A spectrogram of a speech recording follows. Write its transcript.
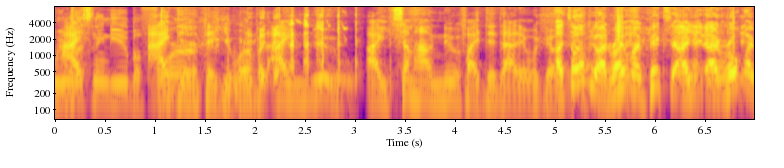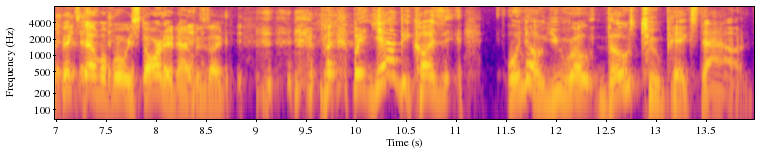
were I- listening to you before. I didn't think you were, but I knew. I somehow knew if I did that, it would go. I told you I'd write my picks. I, I wrote my picks down before we started. I was like, But, but yeah, because well, no, you wrote those two picks down,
